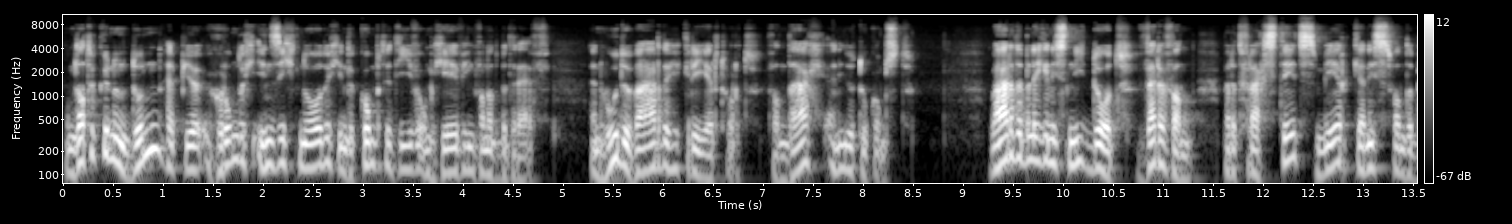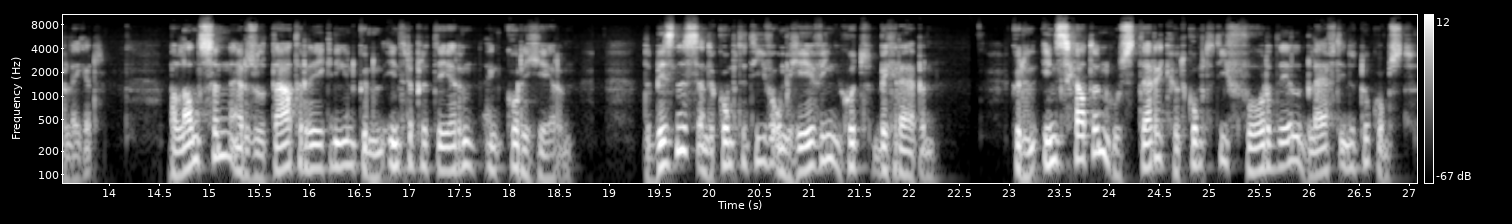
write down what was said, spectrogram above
Om dat te kunnen doen heb je grondig inzicht nodig in de competitieve omgeving van het bedrijf en hoe de waarde gecreëerd wordt, vandaag en in de toekomst. Waardebeleggen is niet dood, verre van, maar het vraagt steeds meer kennis van de belegger. Balansen en resultatenrekeningen kunnen interpreteren en corrigeren. De business en de competitieve omgeving goed begrijpen. Kunnen inschatten hoe sterk het competitief voordeel blijft in de toekomst.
